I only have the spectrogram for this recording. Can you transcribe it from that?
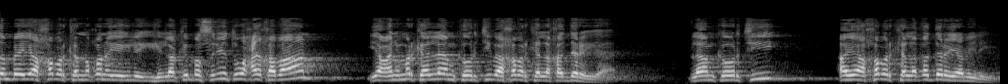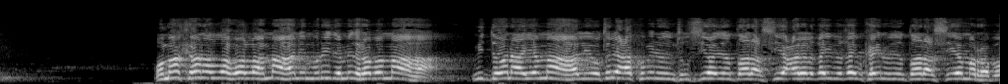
dambeeya khabarka noqonayay leeyihiin. Laakiin basriintu waxay qabaan yacni markaa laamka hortii baa khabarka la qadarayaa. Laamka hortii ayaa khabarka la qadarayaa bay leeyihiin. Wamaa kaana allahu allah ma aha nin muriida mid raba ma aha mid doonaaya ma aha liyulicakum inuu idin tusiyo idin taalacsiiyo cala alghaybi haybka inuu idin taalacsiiyo ma rabo.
